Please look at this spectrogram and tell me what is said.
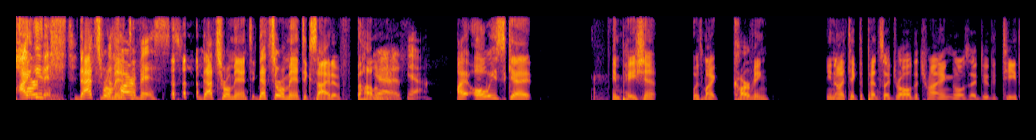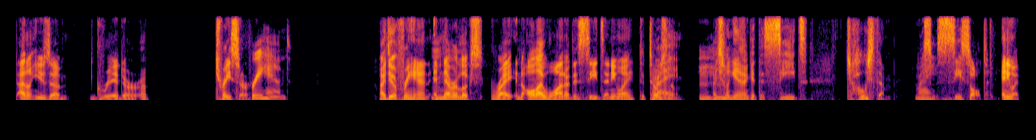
the I get it. harvest. That's The romantic. harvest. That's romantic. That's the romantic side of the Halloween. Yes. yeah. I always get impatient with my carving. You know, I take the pencil, I draw the triangles, I do the teeth. I don't use a grid or a tracer. Freehand. I do it freehand. It Mhm. never looks right. And all I want are the seeds anyway to toast Right. them. I just Mhm. want to get, get the seeds, toast them with some sea salt. Anyway,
